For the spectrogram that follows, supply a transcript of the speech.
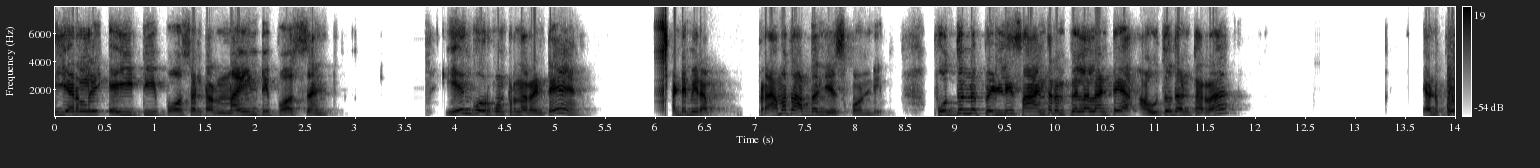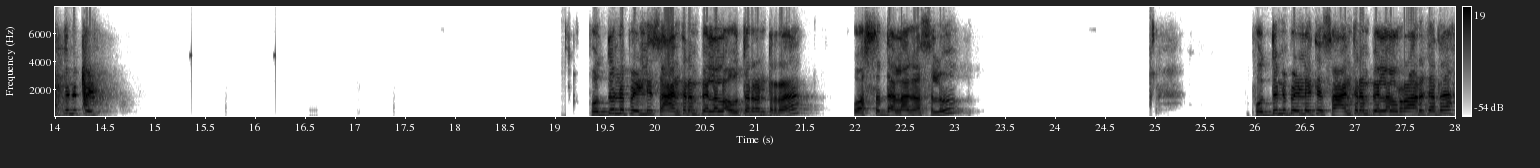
nearly eighty percent or ninety percent. ఏం కోరుకుంటున్నారంటే అంటే మీరు ఆ ప్రేమతో అర్థం చేసుకోండి. పొద్దున్న పెళ్ళి సాయంత్రం పిల్లలంటే అవుతుంది అంటారా ఏమంటే పొద్దున్న పెళ్ళి పొద్దున్న పెళ్ళి సాయంత్రం పిల్లలు అవుతారంటారా? వస్తుంది అలాగ అసలు? పొద్దున్న పెళ్ళైతే సాయంత్రం పిల్లలు రారు కదా?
